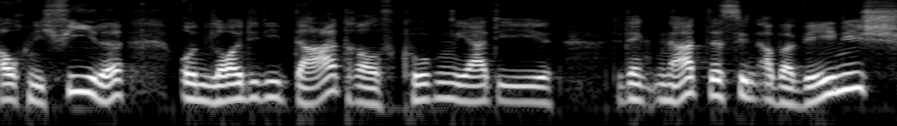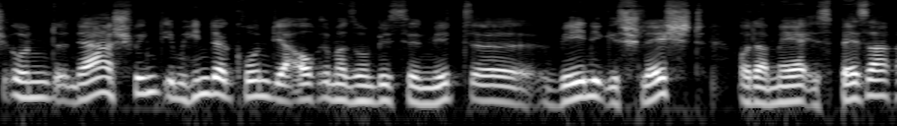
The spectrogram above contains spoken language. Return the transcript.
auch nicht viele und Leute, die da drauf gucken, ja, die die denken, na, das sind aber wenig und ja, schwingt im Hintergrund ja auch immer so ein bisschen mit, äh, wenig ist schlecht oder mehr ist besser.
